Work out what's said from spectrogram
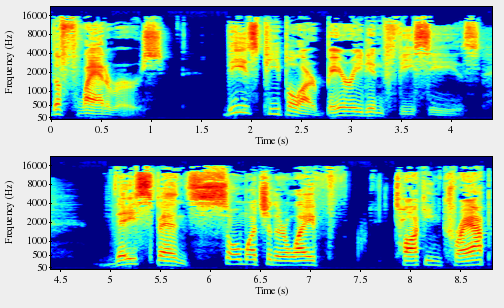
the flatterers. These people are buried in feces. They spend so much of their life talking crap,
